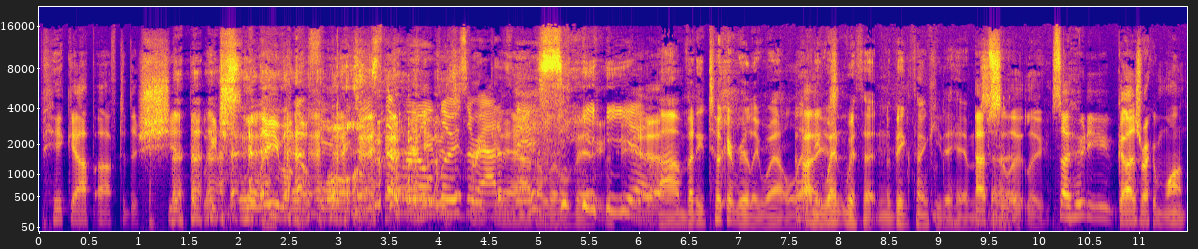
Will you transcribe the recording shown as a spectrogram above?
pick up after the shit that we just leave on the floor. the real loser out of freaking out a this. little bit. yeah. Um, but he took it really well, Oh, and he went with it. And a big thank you to him. so- Absolutely. So, who do you guys reckon won?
